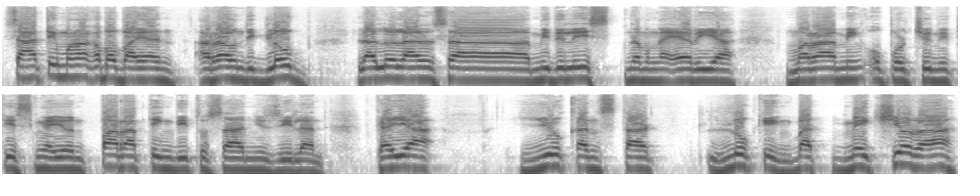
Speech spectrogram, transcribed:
sa ating mga kababayan around the globe, lalo-lalo sa Middle East na mga area, maraming opportunities ngayon parating dito sa New Zealand. Kaya you can start looking but make sure ha,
